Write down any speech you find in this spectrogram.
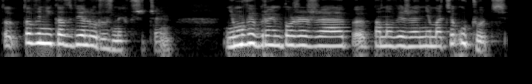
To, to wynika z wielu różnych przyczyn. Nie mówię, broń Boże, że panowie, że nie macie uczuć. Y,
